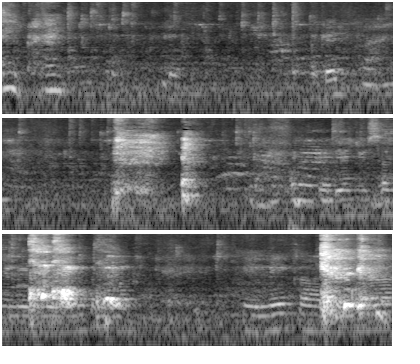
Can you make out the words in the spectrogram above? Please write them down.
hey hey tuh. oke. Kemudian dulu ini teman-teman ini kayaknya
